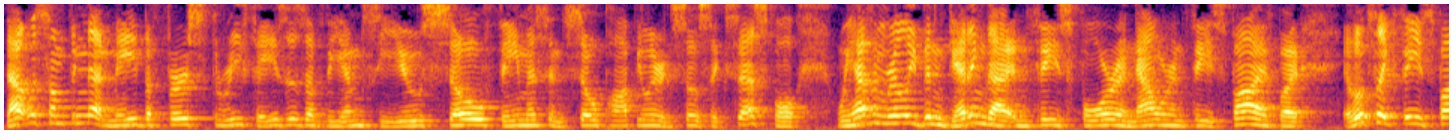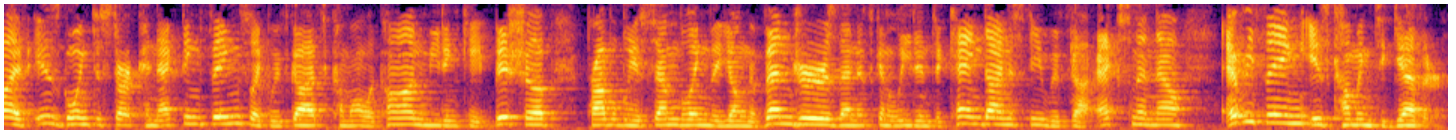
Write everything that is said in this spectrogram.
that was something that made the first three phases of the MCU so famous and so popular and so successful. We haven't really been getting that in phase four and now we're in phase five, but it looks like phase five is going to start connecting things. Like we've got Kamala Khan meeting Kate Bishop, probably assembling the Young Avengers, then it's going to lead into Kang Dynasty. We've got X Men now. Everything is coming together.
